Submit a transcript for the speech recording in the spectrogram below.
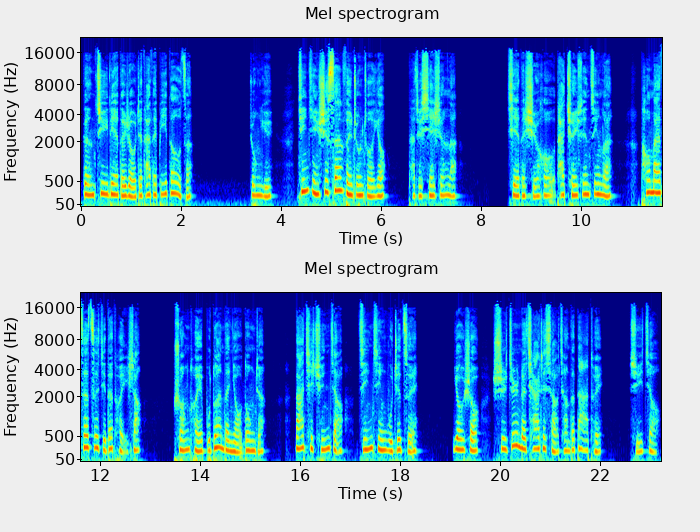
更剧烈的揉着他的逼豆子。终于，仅仅是三分钟左右，他就歇身了。歇的时候，他全身痉挛，头埋在自己的腿上，双腿不断的扭动着，拿起裙角紧紧捂着嘴，右手使劲的掐着小强的大腿，许久。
